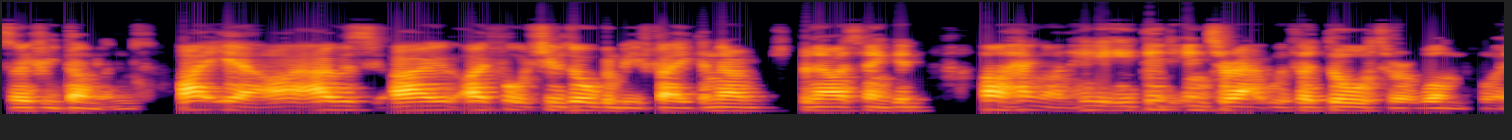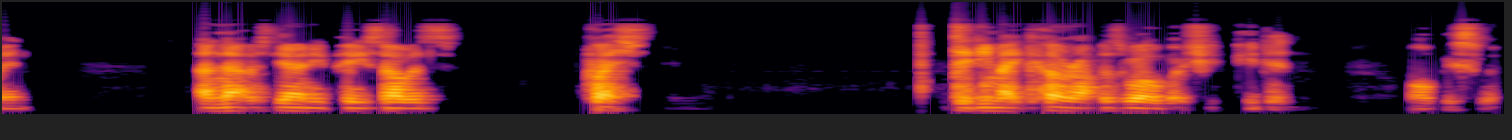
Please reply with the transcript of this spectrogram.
Sophie Drummond. I yeah, I, I was I, I thought she was all going to be fake, and then but now I was thinking, oh, hang on, he he did interact with her daughter at one point, and that was the only piece I was questioning. Did he make her up as well? But she, he didn't, obviously.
